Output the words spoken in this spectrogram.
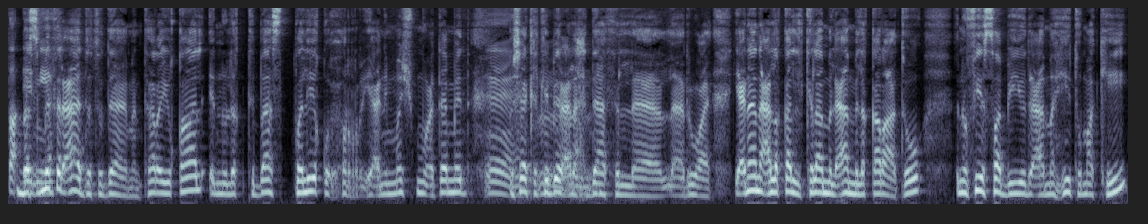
ط... بس يعني مثل عادته دائما. ترى يقال إنه الاقتباس طليق وحر يعني مش معتمد إيه. بشكل كبير على أحداث ال- ال- الرواية، يعني أنا على الأقل الكلام العام اللي قرأته إنه في صبي يدعى ماهيتو ماكي.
